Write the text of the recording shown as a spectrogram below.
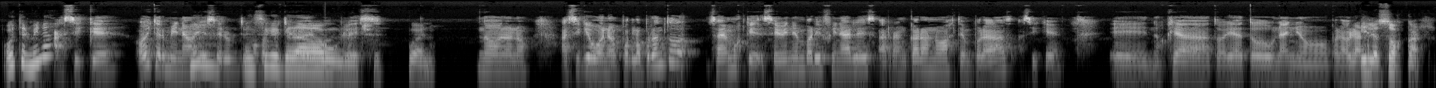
¿Hoy termina? Así que hoy termina, hoy es el último Pensé que capítulo de quedaba The Good Place. Bueno, No, no, no. Así que bueno, por lo pronto sabemos que se vienen varios finales, arrancaron nuevas temporadas, así que eh, nos queda todavía todo un año para hablar. y los Oscars,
